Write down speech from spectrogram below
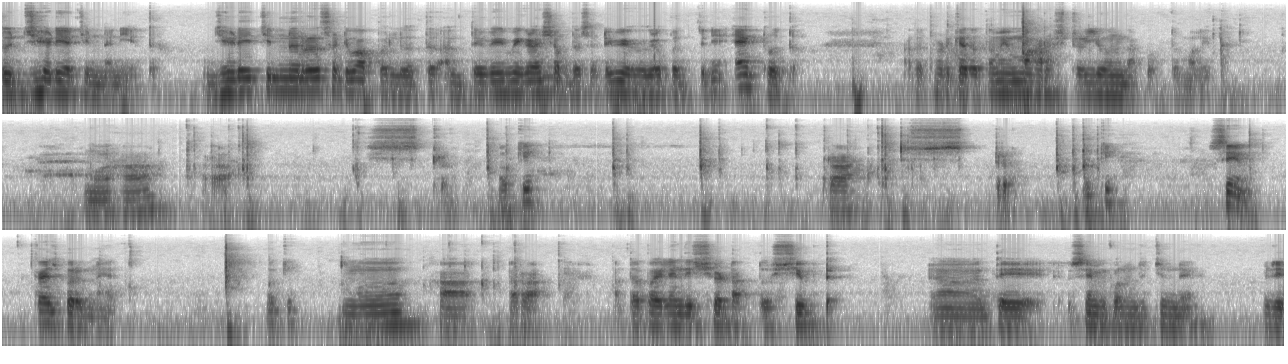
तो झेड या चिन्हाने येतं. झेड हे चिन्ह र साठी वापरलं जातं आणि ते वेगवेगळ्या शब्दासाठी वेगवेगळ्या पद्धतीने ॲक्ट होतं. आता थोडक्यात आता मी महाराष्ट्र लिहून दाखवतो मला इथं. महाराष्ट्र. ओके? राष्ट्र. ओके? सेम काहीच फरक नाही आहेत ओके? म हा रा. आता पहिल्यांदा श टाकतो. शिफ्ट ते सेमी चिन्ह आहे. म्हणजे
